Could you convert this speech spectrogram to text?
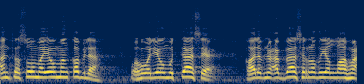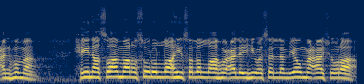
أن تصوم يوما قبله وهو اليوم التاسع. قال ابن عباس رضي الله عنهما حين صام رسول الله صلى الله عليه وسلم يوم عاشوراء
